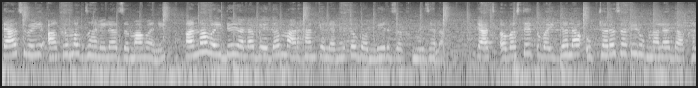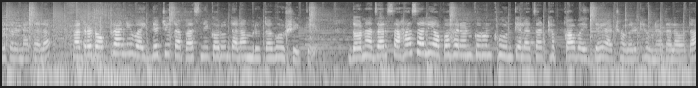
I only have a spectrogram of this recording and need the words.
त्याचवेळी आक्रमक झालेल्या जमावाने अण्णा वैद्य याला बेदम मारहाण केल्याने तो गंभीर जखमी झाला. त्याच अवस्थेत वैद्याला उपचारासाठी रुग्णालयात दाखल करण्यात आलं. मात्र डॉक्टरांनी वैद्याची तपासणी करून त्याला मृत घोषित केले. दोन हजार सहा साली अपहरण करून खून केल्याचा ठपका वैद्य याच्यावर ठेवण्यात आला होता.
